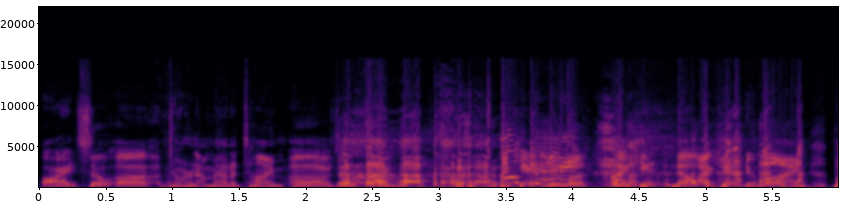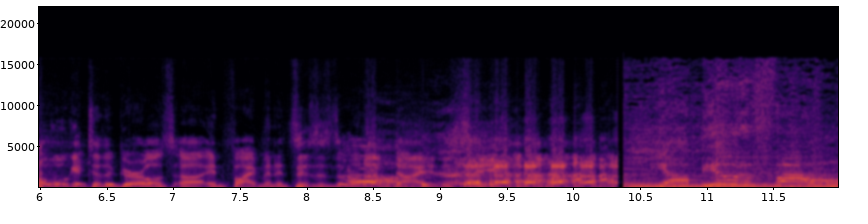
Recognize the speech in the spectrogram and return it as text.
All right, so uh, darn, I'm out of time. Uh, I was say I can't do mine. I can't. No, I can't do mine. But we'll get to the girls uh, in five minutes. This is the one I'm dying to see. You're beautiful.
